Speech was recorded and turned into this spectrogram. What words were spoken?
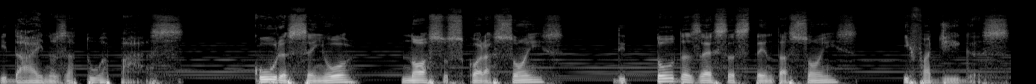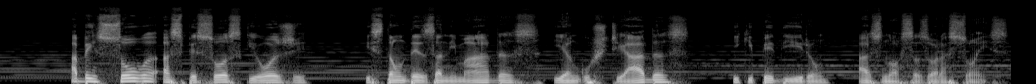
e dai-nos a tua paz. Cura, Senhor, nossos corações de todas essas tentações e fadigas. Abençoa as pessoas que hoje estão desanimadas e angustiadas e que pediram as nossas orações.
